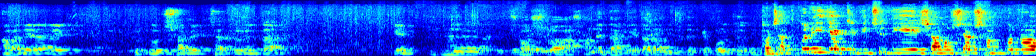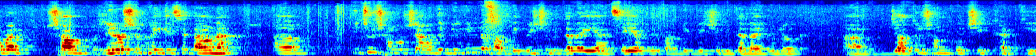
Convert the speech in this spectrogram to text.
আমাদের আরেক টুকুর সাবেক ছাত্রনেতা কে- স্ব আসনে দাঁড়িয়ে তারা নিজেদেরকে পরিচয় দিতে হঠাৎ করেই যে একটা কিছু দিয়ে সমস্যার সংকটও আবার সব নিরসন হয়ে গেছে তাও না। কিছু সমস্যা আমাদের বিভিন্ন পাবলিক বিশ্ববিদ্যালয়ে আছে আমাদের পাবলিক বিশ্ববিদ্যালয়গুলো যত সংখ্যক শিক্ষার্থী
